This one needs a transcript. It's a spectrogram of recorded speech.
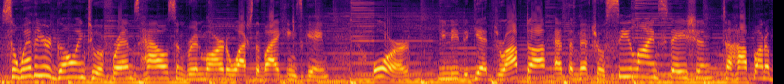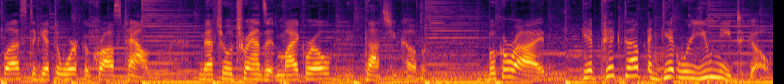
So whether you're going to a friend's house in Bryn Mawr to watch the Vikings game, or you need to get dropped off at the Metro C Line station to hop on a bus to get to work across town, Metro Transit Micro got you covered. Book a ride, get picked up, and get where you need to go.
